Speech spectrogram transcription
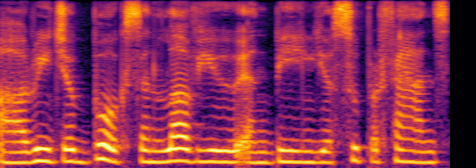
uh, read your books and love you and being your super fans.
